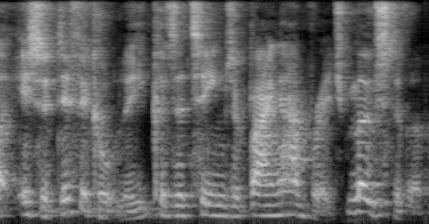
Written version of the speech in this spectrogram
uh, it's a difficult league because the teams are bang average, most of them.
